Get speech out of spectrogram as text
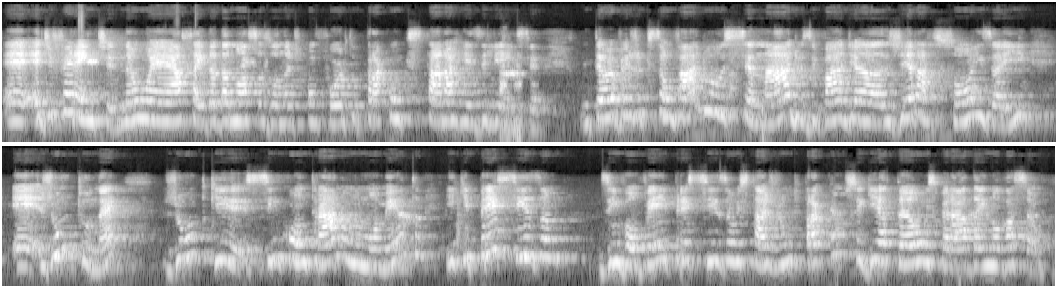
é, é, diferente, não é a saída da nossa zona de conforto para conquistar a resiliência. Então eu vejo que são vários cenários e várias gerações aí é, junto, né? Junto que se encontraram no momento e que precisam desenvolver e precisam estar junto para conseguir a tão esperada inovação.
